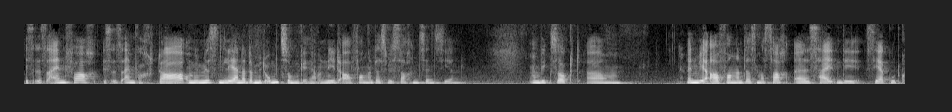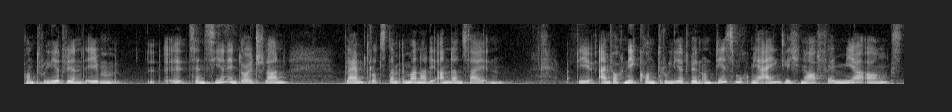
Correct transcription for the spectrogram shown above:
es ist einfach, es ist einfach da und wir müssen lernen, damit umzugehen und nicht anfangen, dass wir Sachen zensieren. Und wie gesagt, ähm, wenn wir anfangen, dass man Sach äh, Seiten, die sehr gut kontrolliert werden, eben äh, zensieren in Deutschland, bleiben trotzdem immer noch die anderen Seiten, die einfach nicht kontrolliert werden. Und das macht mir eigentlich nach viel mehr Angst,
